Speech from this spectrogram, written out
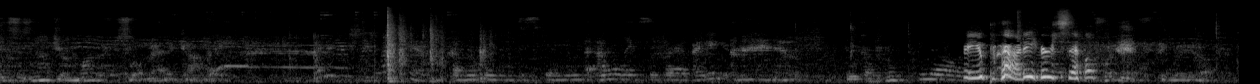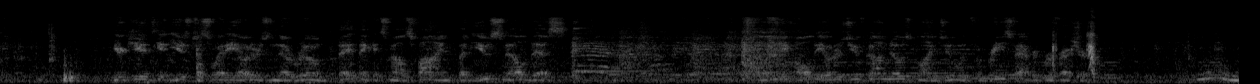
This is not your mother's romantic comedy. I didn't actually like him. I don't really need to scream. I'm a late sleeper. I think I know. You comfortable? No. Are you proud of yourself? Your kids get used to sweaty odors in their room. They think it smells fine, but you smell this. Nose blind to with Febreze Fabric Refresher. Hmm.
